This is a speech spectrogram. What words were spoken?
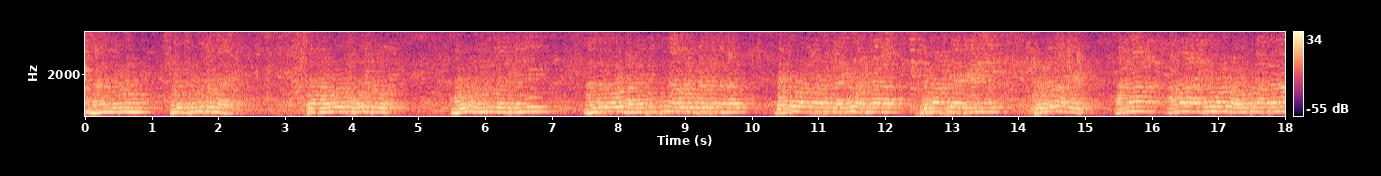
लहान खरं सुरू आहे त्या काळावर सर्व सर्व मावळ म्हणून या ठिकाणी अंतर्गाव भागातून तीन हजार रुपयाचा हा दत्त वाटपाचा कार्यक्रम आपल्या सुभाष या ठिकाणी ठेवलेला आहे. त्यांना आम्हाला आंदोलन भागातून आपल्याला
